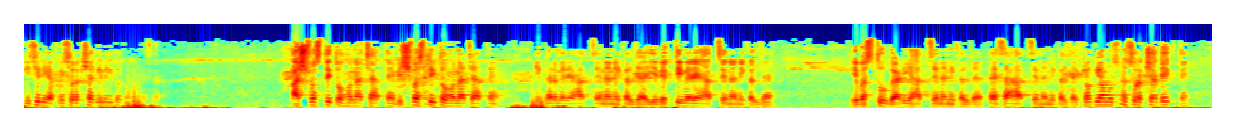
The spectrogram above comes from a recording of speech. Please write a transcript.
किसी लिए अपनी सुरक्षा के लिए तो करते आश्वस्ति तो होना चाहते हैं, विश्वस्ती तो होना चाहते हैं। ये घर मेरे हाथ से ना निकल जाए, ये व्यक्ति मेरे हाथ से ना निकल जाए। ये वस्तु, गाड़ी हाथ से ना निकल जाए, पैसा हाथ से ना निकल जाए, क्योंकि हम उसमें सुरक्षा देखते हैं।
